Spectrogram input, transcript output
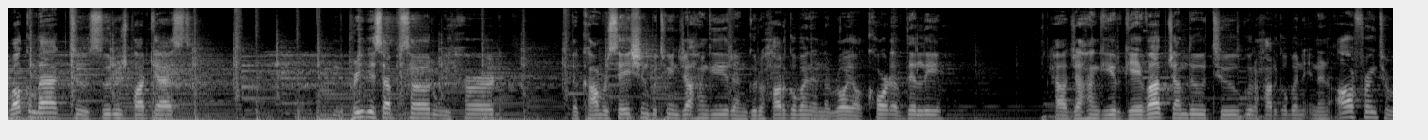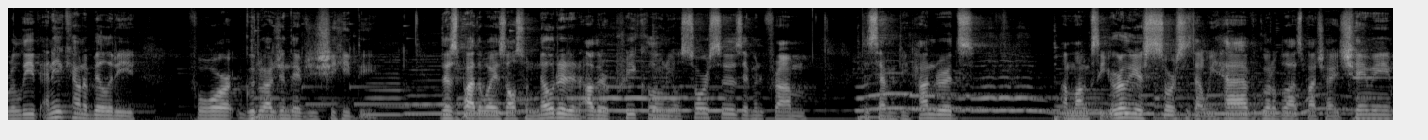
Welcome back to Suraj Podcast. In the previous episode, we heard the conversation between Jahangir and Guru Hargobind in the royal court of Delhi. How Jahangir gave up Chandu to Guru Hargobind in an offering to relieve any accountability for Guru Arjan Dev Shahidi. This, by the way, is also noted in other pre colonial sources, even from the 1700s. Amongst the earliest sources that we have, Gurbilas Patshahi Chhevin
